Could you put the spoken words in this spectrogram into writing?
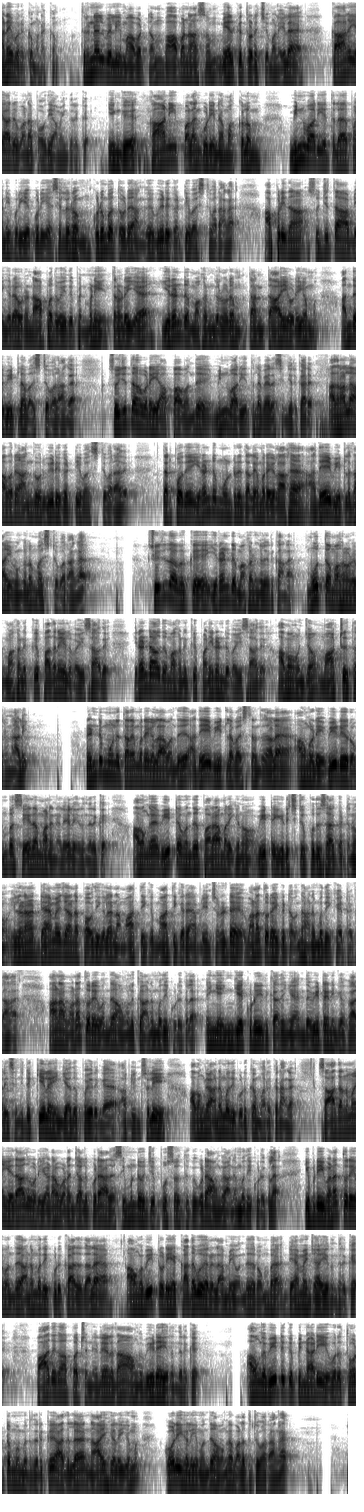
அனைவருக்கும் வணக்கம். திருநெல்வேலி மாவட்டம் பாபநாசம் மேற்கு தொடர்ச்சி மலையில் காரையாறு வனப்பகுதி அமைந்திருக்கு. இங்கு காணி பழங்குடியின மக்களும் மின் வாரியத்தில் பணிபுரியக்கூடிய சிலரும் குடும்பத்தோடு அங்கு வீடு கட்டி வசித்து வராங்க. அப்படி தான் சுஜிதா அப்படிங்கிற ஒரு நாற்பது வயது பெண்மணி தன்னுடைய இரண்டு மகன்களோடும் தன் தாயோடையும் அந்த வீட்டில் வசித்து வராங்க. சுஜிதாவுடைய அப்பா வந்து மின் வாரியத்தில் வேலை செஞ்சுருக்காரு. அதனால் அவர் அங்கே ஒரு வீடு கட்டி வசித்து வராரு. தற்போது இரண்டு மூன்று தலைமுறைகளாக அதே வீட்டில் தான் இவங்களும் வசித்து வராங்க. சுஜிதாவுக்கு இரண்டு மகன்கள் இருக்காங்க. மூத்த மகனோட மகனுக்கு பதினேழு வயசாகுது. இரண்டாவது மகனுக்கு பன்னிரெண்டு வயசாகுது. அவன் கொஞ்சம் மாற்றுத்திறனாளி. ரெண்டு மூணு தலைமுறைகளாக வந்து அதே வீட்டில் வசித்து வந்ததால் அவங்களுடைய வீடு ரொம்ப சேதமான நிலையில் இருந்திருக்கு. அவங்க வீட்டை வந்து பராமரிக்கணும் வீட்டை இடிச்சிட்டு புதுசாக கட்டணும் இல்லைனா டேமேஜான பகுதிகளை நான் மாற்றிக்க மாற்றிக்கிறேன் அப்படின்னு சொல்லிட்டு வனத்துறை கிட்ட வந்து அனுமதி கேட்டிருக்காங்க. ஆனால் வனத்துறை வந்து அவங்களுக்கு அனுமதி கொடுக்கல. நீங்கள் இங்கேயே குடியிருக்காதீங்க. இந்த வீட்டை நீங்கள் காலி செஞ்சுட்டு கீழே எங்கேயாவது போயிருங்க அப்படின்னு சொல்லி அவங்க அனுமதி கொடுக்க மறுக்கிறாங்க. சாதாரணமாக ஏதாவது ஒரு இடம் உடஞ்சாலும் கூட அதை சிமெண்ட் வச்சு பூசுறதுக்கு கூட அவங்க அனுமதி கொடுக்கல. இப்படி வனத்துறை வந்து அனுமதி கொடுக்காததால் அவங்க வீட்டுடைய கதவுகள் எல்லாமே வந்து ரொம்ப டேமேஜ் ஆகி இருந்திருக்கு. பாதுகாப்பற்ற நிலையில் தான் அவங்க வீடே இருந்திருக்கு. அவங்க வீட்டுக்கு பின்னாடி ஒரு தோட்டமும் இருந்திருக்கு. அதில் நாய்களையும் கோழிகளையும் வந்து அவங்க வளர்த்துட்டு வராங்க.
